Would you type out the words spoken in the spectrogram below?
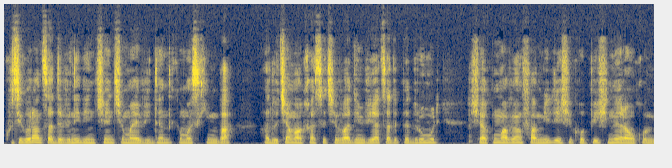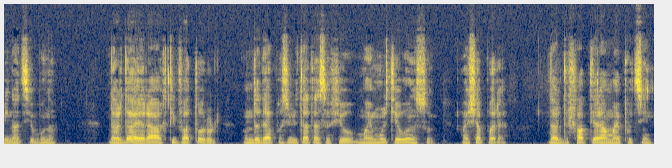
Cu siguranță a devenit din ce în ce mai evident că mă schimba. Aduceam acasă ceva din viața de pe drumuri și acum aveam familie și copii și nu era o combinație bună. Dar da, era activatorul. Îmi dădea posibilitatea să fiu mai mult eu însumi, așa părea. Dar de fapt eram mai puțin.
